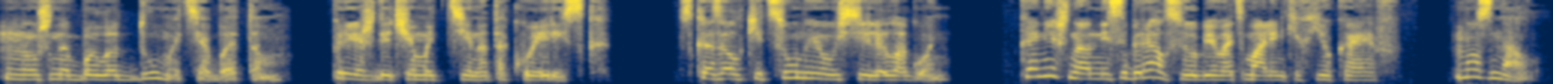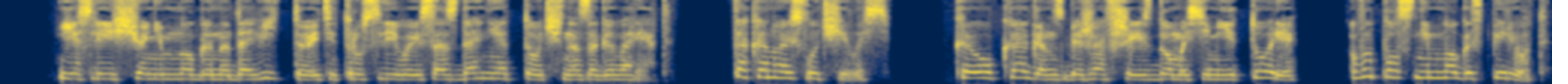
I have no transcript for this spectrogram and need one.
Нужно было думать об этом, прежде чем идти на такой риск, сказал Кицуна и усилил огонь. Конечно, он не собирался убивать маленьких юкаев, но знал. Если еще немного надавить, то эти трусливые создания точно заговорят. Так оно и случилось. Кэу Кэган, сбежавший из дома семьи Тори, выполз немного вперед,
